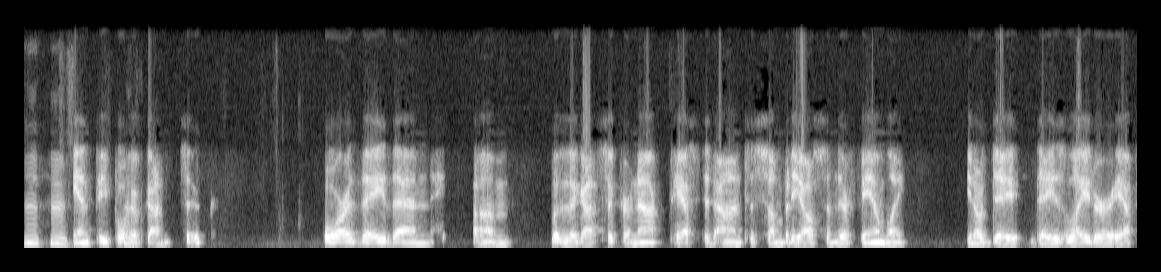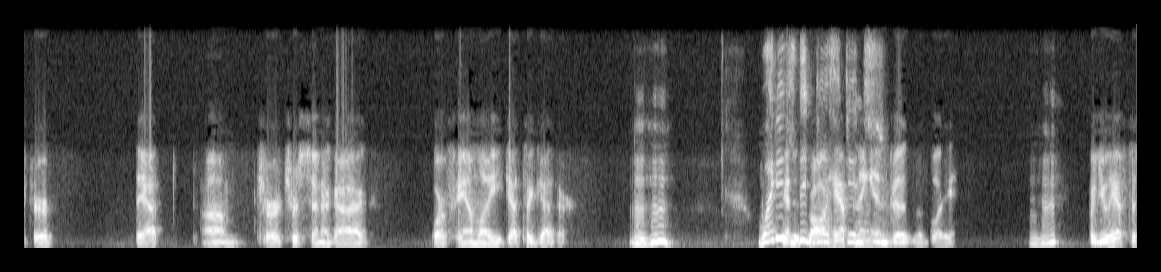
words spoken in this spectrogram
Mm-hmm. And people have gotten sick. Or they then, um, whether they got sick or not, passed it on to somebody else in their family, you know, day, days later after that um, church or synagogue or family get together. Mm-hmm. What is and it's the all distance? happening invisibly. Mm-hmm. But you have to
